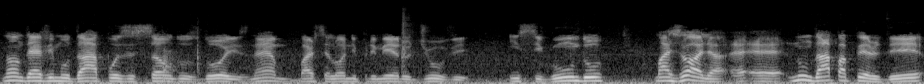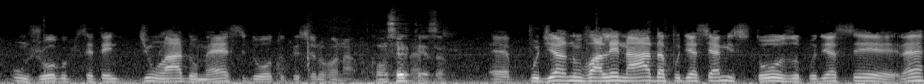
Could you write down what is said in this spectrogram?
não deve mudar a posição dos dois, né? Barcelona em primeiro, Juve em segundo. Mas olha, é, é, não dá para perder um jogo que você tem de um lado o Messi, do outro o Cristiano Ronaldo. Com certeza. Né? É, podia não valer nada, podia ser amistoso, podia ser, né?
